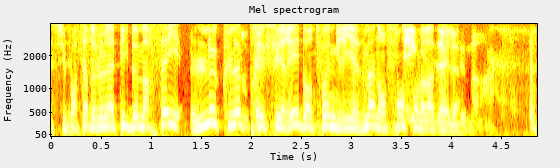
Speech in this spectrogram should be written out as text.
supporter de l'Olympique de Marseille, le club préféré d'Antoine Griezmann en France, on le rappelle.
